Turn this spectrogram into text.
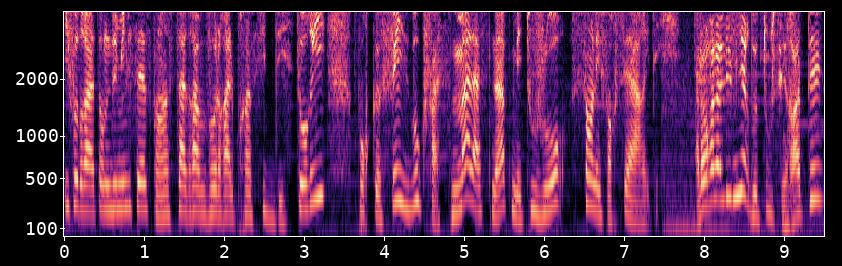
Il faudra attendre 2016 quand Instagram volera le principe des stories pour que Facebook fasse mal à Snap, mais toujours sans les forcer à arrêter. Alors à la lumière de tous ces ratés,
